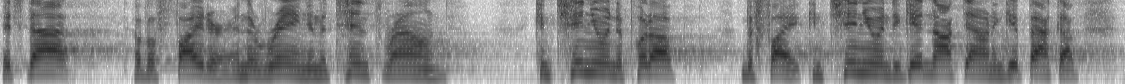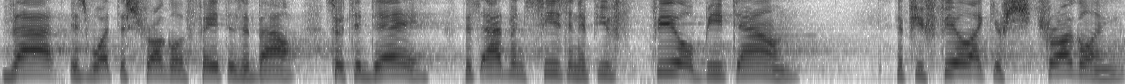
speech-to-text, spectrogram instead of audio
it's that of a fighter in the ring in the 10th round, continuing to put up the fight, continuing to get knocked down and get back up. That is what the struggle of faith is about. So today, this Advent season, if you feel beat down, if you feel like you're struggling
